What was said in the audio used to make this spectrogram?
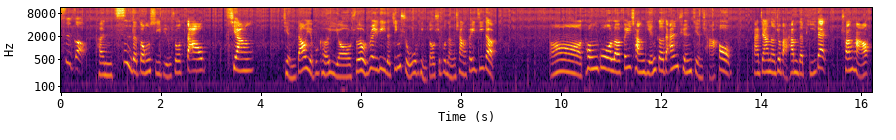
刺狗，很刺的东西，比如说刀、枪、剪刀也不可以哦。所有锐利的金属物品都是不能上飞机的。哦，通过了非常严格的安全检查后，大家呢就把他们的皮带穿好，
